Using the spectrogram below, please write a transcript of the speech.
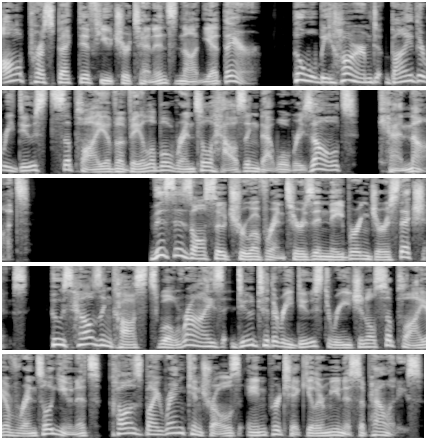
all prospective future tenants not yet there, who will be harmed by the reduced supply of available rental housing that will result, cannot. This is also true of renters in neighboring jurisdictions, whose housing costs will rise due to the reduced regional supply of rental units caused by rent controls in particular municipalities.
